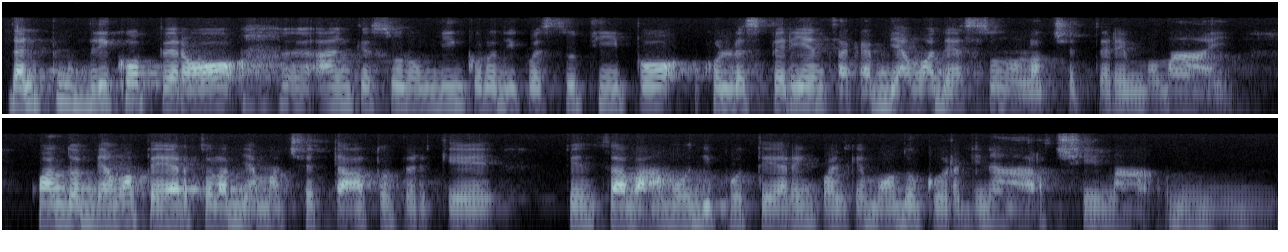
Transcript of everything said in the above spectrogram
dal, pubblico, però anche solo un vincolo di questo tipo, con l'esperienza che abbiamo adesso, non lo accetteremmo mai. Quando abbiamo aperto l'abbiamo accettato perché pensavamo di poter in qualche modo coordinarci, ma mh,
